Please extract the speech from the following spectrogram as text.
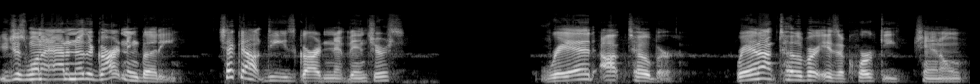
you just want to add another gardening buddy, check out Dee's Garden Adventures. Red October. Red October is a quirky channel.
